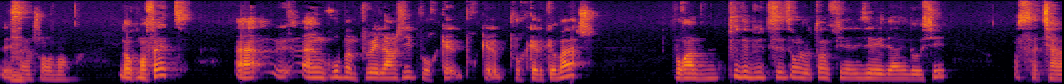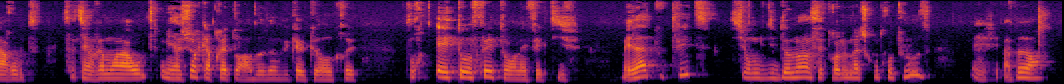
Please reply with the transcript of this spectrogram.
les hmm. cinq changements. Donc en fait, un, un, groupe un peu élargi pour, pour, pour quelques matchs, pour un tout début de saison, le temps de finaliser les derniers dossiers, ça tient la route. Ça tient vraiment la route. Bien sûr qu'après, tu auras besoin de quelques recrues pour étoffer ton effectif. Mais là, tout de suite, si on me dit demain c'est le premier match contre Toulouse, eh, j'ai pas peur. Hein.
